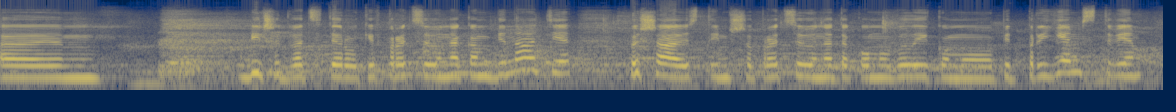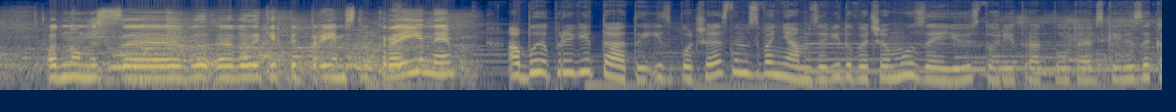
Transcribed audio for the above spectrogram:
Ем, Більше 20 років працюю на комбінаті. Пишаюсь тим, що працюю на такому великому підприємстві, одному з е, великих підприємств України. Аби привітати із почесним званням завідувача музею історії прат Полтавських ГЗК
